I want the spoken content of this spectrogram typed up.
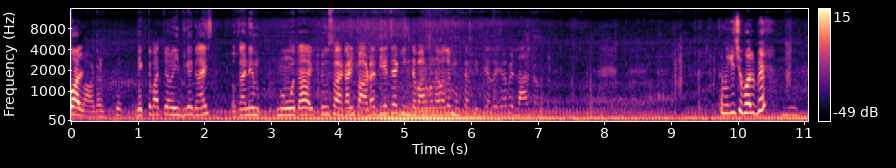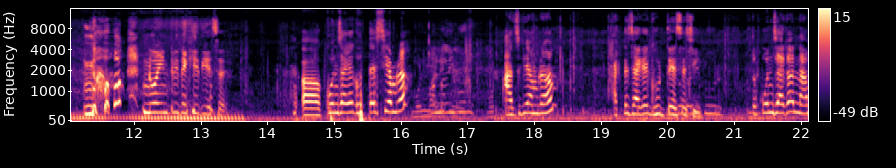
বল। দেখতে পাচ্ছ ওইদিকে গাইস ওখানে মমতা একটু সরকারি পাউডার দিয়েছে কিনতে পারব না বলে মুখটা ফেসিয়াল হয়ে যাবে লাল তুমি কিছু বলবে? নো এন্ট্রি দেখিয়ে দিয়েছে। কোন জায়গায় ঘুরতে এসেছি আমরা? আজকে আমরা একটা জায়গায় ঘুরতে এসেছি। তো কোন জায়গার নাম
